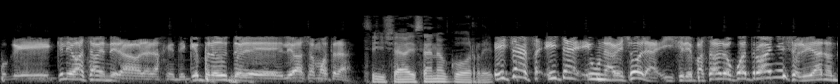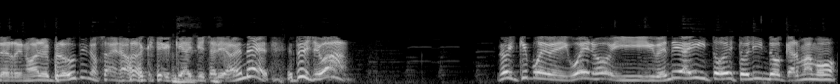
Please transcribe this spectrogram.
porque ¿qué le vas a vender ahora a la gente? ¿Qué producto le, le vas a mostrar? Sí, ya esa no corre. Ella, ella es una vez sola y se le pasaron los cuatro años y se olvidaron de renovar el producto y no saben ahora qué, qué hay que salir a vender. Entonces se van. ¿No? ¿Y qué puede venir? Bueno, y vender ahí todo esto lindo que armamos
